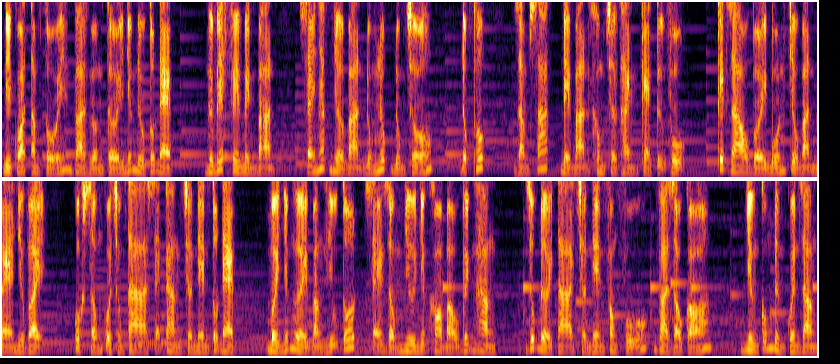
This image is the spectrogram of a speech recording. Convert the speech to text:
đi qua tăm tối và hướng tới những điều tốt đẹp. Người biết phê bình bạn sẽ nhắc nhở bạn đúng lúc đúng chỗ, đốc thúc, giám sát để bạn không trở thành kẻ tự phụ. Kết giao với bốn kiểu bạn bè như vậy, cuộc sống của chúng ta sẽ càng trở nên tốt đẹp. Bởi những người bằng hữu tốt sẽ giống như những kho báu vĩnh hằng, giúp đời ta trở nên phong phú và giàu có. Nhưng cũng đừng quên rằng,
